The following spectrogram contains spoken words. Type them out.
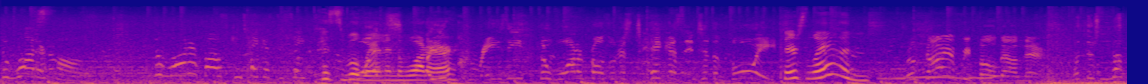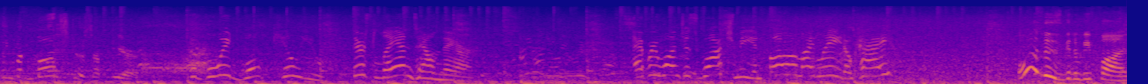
The waterfalls. The waterfalls can take us to safety. Because we'll land in the water. Are you crazy? The waterfalls will just take us into the void. There's land. We'll die if we fall down there. But there's nothing but monsters up here. The void won't kill you. There's land down there. Everyone just watch me and follow my lead, okay? Oh, this is gonna be fun.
